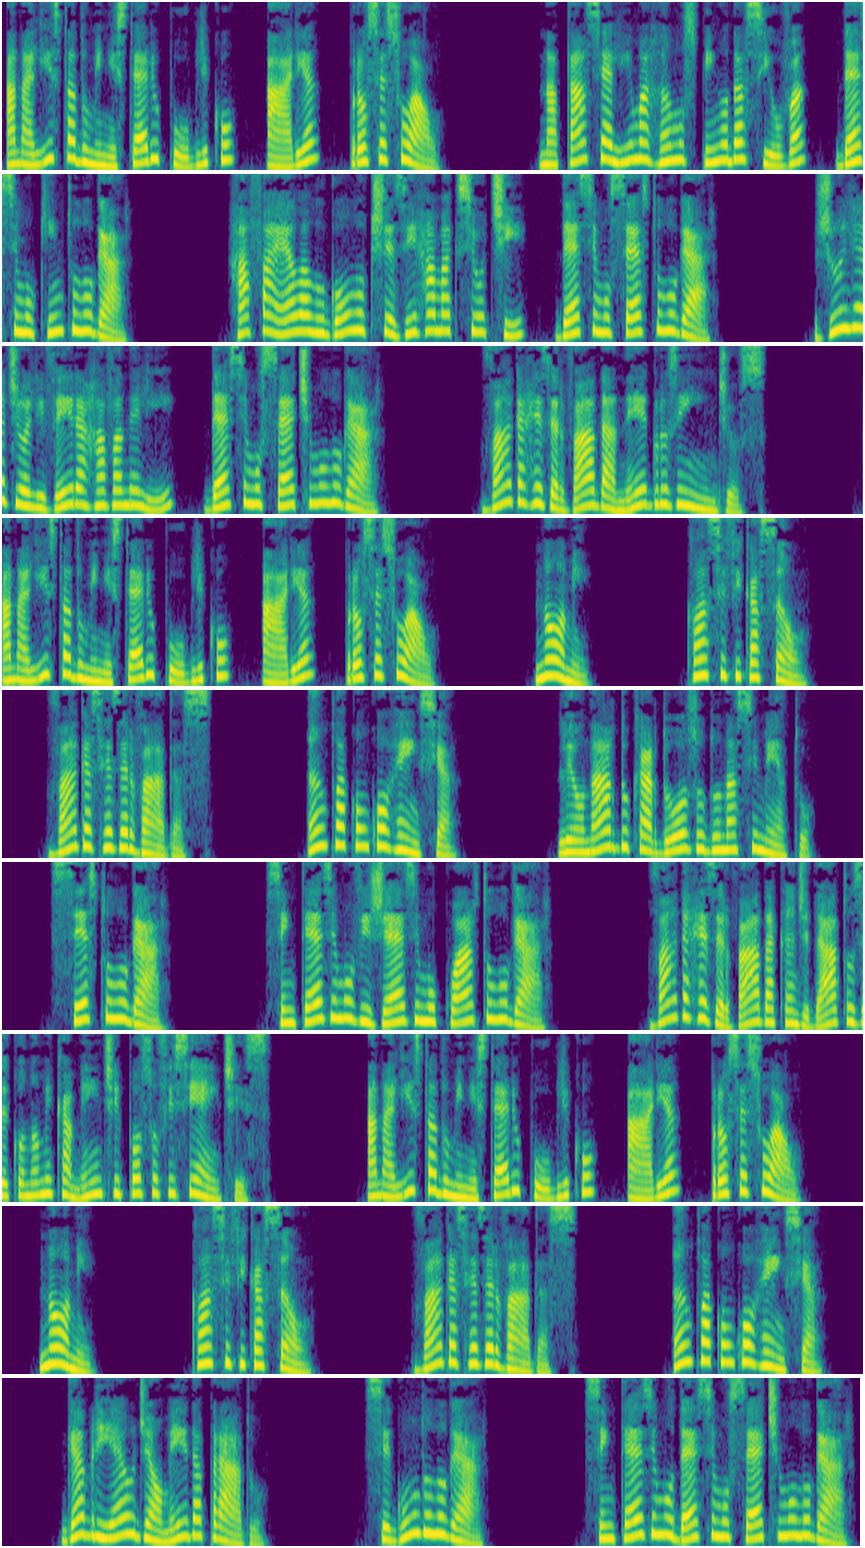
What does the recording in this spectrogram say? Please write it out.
Analista do Ministério Público, área: Processual. Natácia Lima Ramos Pinho da Silva, 15º lugar. Rafaela Lugon Luxesi Ramaxioti, 16º lugar. Júlia de Oliveira Ravanelli, 17º lugar. Vaga reservada a negros e índios. Analista do Ministério Público, área, processual. Nome. Classificação. Vagas reservadas. Ampla concorrência. Leonardo Cardoso do Nascimento. Sexto lugar. Centésimo vigésimo quarto lugar. Vaga reservada a candidatos economicamente hipossuficientes. Analista do Ministério Público, Área: Processual. Nome: Classificação: Vagas reservadas. Ampla concorrência. Gabriel de Almeida Prado. Segundo lugar. Centésimo décimo sétimo lugar.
